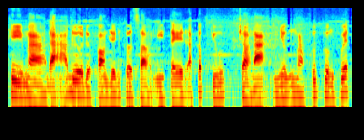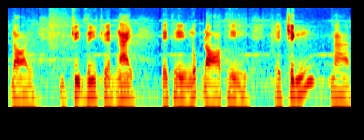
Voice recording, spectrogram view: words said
khi mà đã đưa được con đến cơ sở y tế đã cấp cứu trở lại nhưng mà cứ cương quyết đòi chuyện di chuyển ngay. Thế thì lúc đó thì cái chính à,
